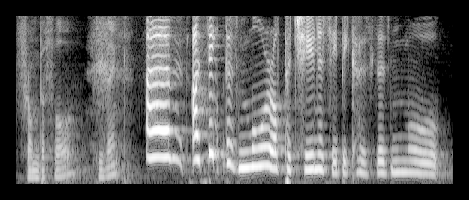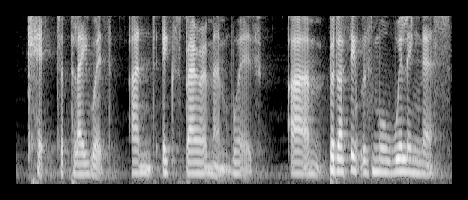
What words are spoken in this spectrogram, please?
from before? Do you think? Um, I think there's more opportunity because there's more kit to play with and experiment with. Um, but I think there's more willingness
